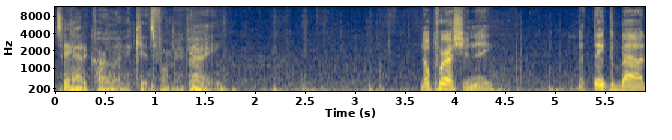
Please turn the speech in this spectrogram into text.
Say hi to Carla and the kids for me, okay? All right. No pressure, Nate. But think about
